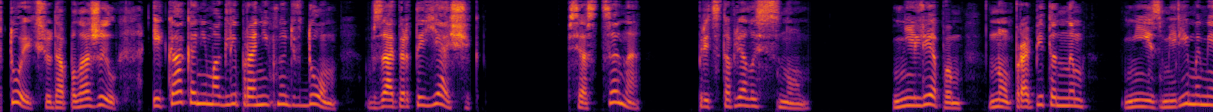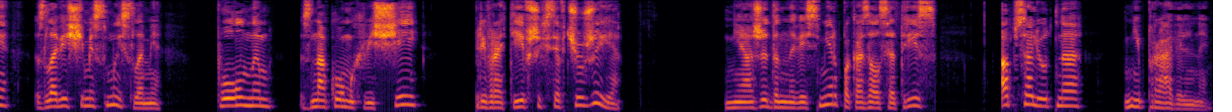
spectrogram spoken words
кто их сюда положил и как они могли проникнуть в дом, в запертый ящик. Вся сцена представлялась сном. Нелепым, но пропитанным неизмеримыми зловещими смыслами, полным знакомых вещей, превратившихся в чужие. Неожиданно весь мир показался Трис абсолютно неправильный.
